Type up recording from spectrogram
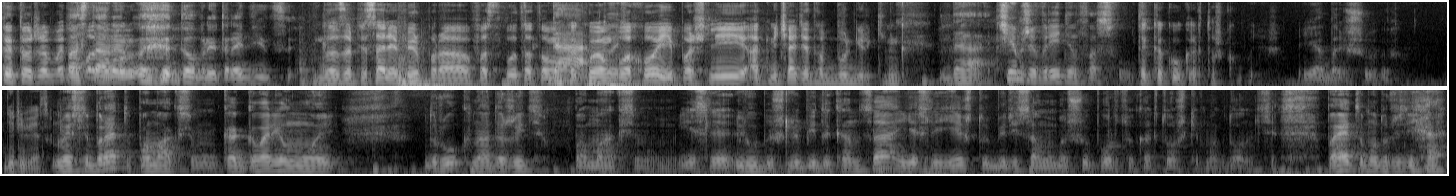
Ты тоже об этом По старой доброй традиции. Да, записали эфир про фастфуд, о том, Да, какой он плохой, и пошли отмечать это в Бургер Кинг. Да, чем же вреден фастфуд? Ты какую картошку будешь? Я большую. Деревенскую. Но если брать, то по максимуму. Как говорил мой друг, надо жить по максимуму. Если любишь, люби до конца. Если ешь, то бери самую большую порцию картошки в Макдональдсе. Поэтому, друзья,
